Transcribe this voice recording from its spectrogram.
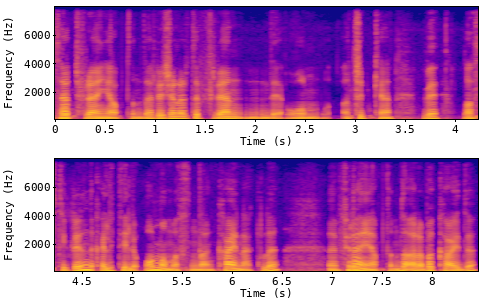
Sert fren yaptığında rejeneratif fren de açıkken ve lastiklerin de kaliteli olmamasından kaynaklı e, fren yaptığımda araba kaydı.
